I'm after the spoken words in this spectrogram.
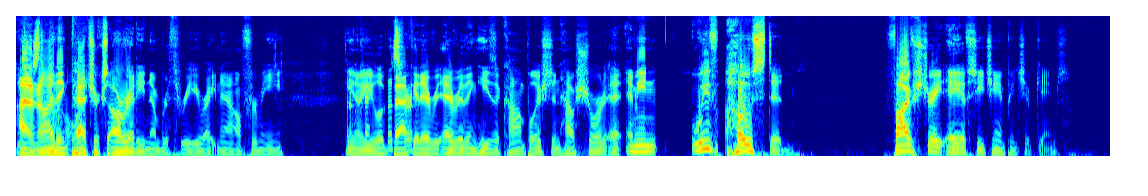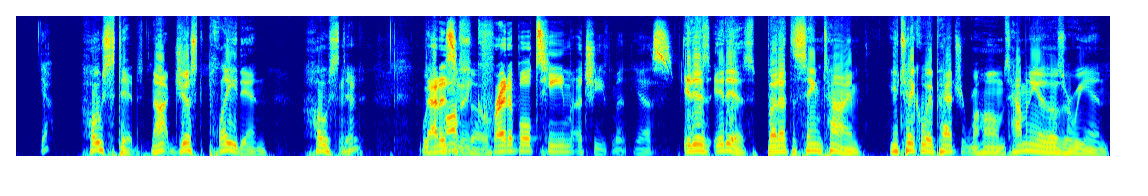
I don't know. I think. Patrick's already number three right now for me. You know, you look back fair. at every everything he's accomplished and how short. I, I mean, we've hosted five straight AFC Championship games. Yeah. hosted, not just played in, hosted. Mm-hmm. That is also, an incredible team achievement. Yes. It is. It is. But at the same time, you take away Patrick Mahomes. How many of those are we in?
